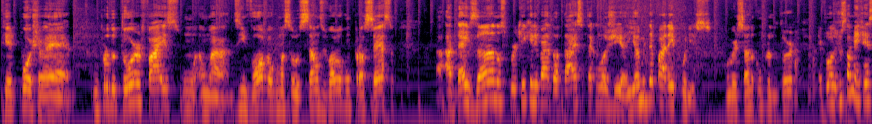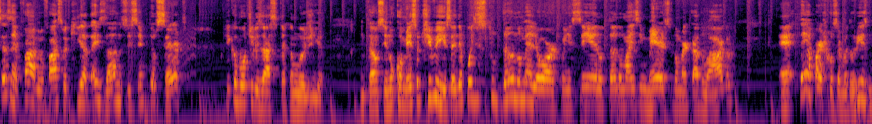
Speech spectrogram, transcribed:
Que, poxa, é, um produtor faz um, uma. desenvolve alguma solução, desenvolve algum processo há 10 anos, por que, que ele vai adotar essa tecnologia? E eu me deparei por isso, conversando com o produtor. Ele falou justamente esse exemplo, Fábio, eu faço aqui há 10 anos e sempre deu certo. Por que, que eu vou utilizar essa tecnologia? Então, assim, no começo eu tive isso. Aí depois estudando melhor, conhecendo, estando mais imerso no mercado agro. É, tem a parte de conservadorismo?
